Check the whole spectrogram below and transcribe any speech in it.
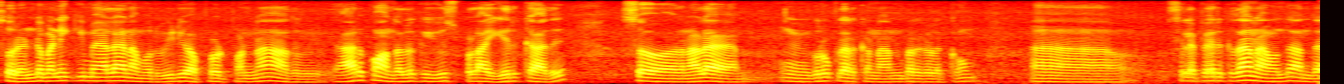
ஸோ ரெண்டு மணிக்கு மேலே நம்ம ஒரு வீடியோ அப்லோட் பண்ணால் அது யாருக்கும் அந்தளவுக்கு யூஸ்ஃபுல்லாக இருக்காது. ஸோ அதனால் குரூப்பில் இருக்க நண்பர்களுக்கும் சில பேருக்கு தான் நான் வந்து அந்த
